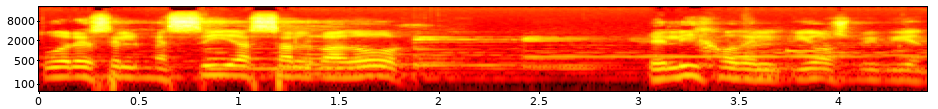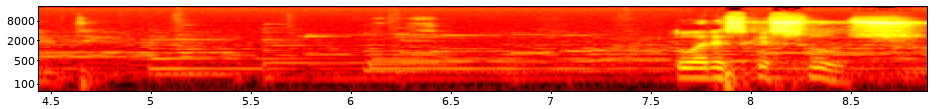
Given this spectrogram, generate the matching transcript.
Tú eres el Mesías Salvador, el Hijo del Dios viviente. Tú eres Jesús,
